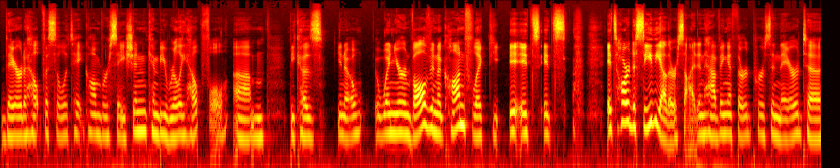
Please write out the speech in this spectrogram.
there to help facilitate conversation can be really helpful um, because you know when you're involved in a conflict it's it's it's hard to see the other side and having a third person there to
